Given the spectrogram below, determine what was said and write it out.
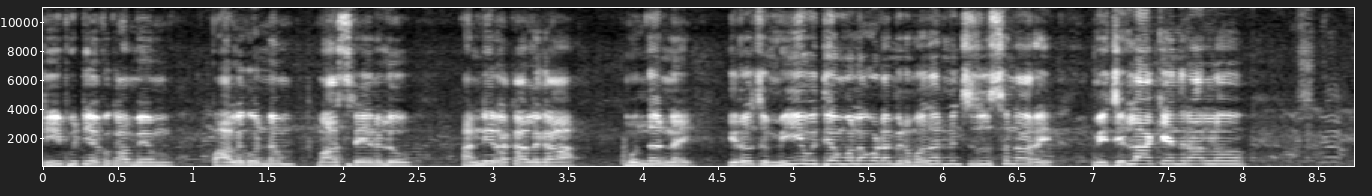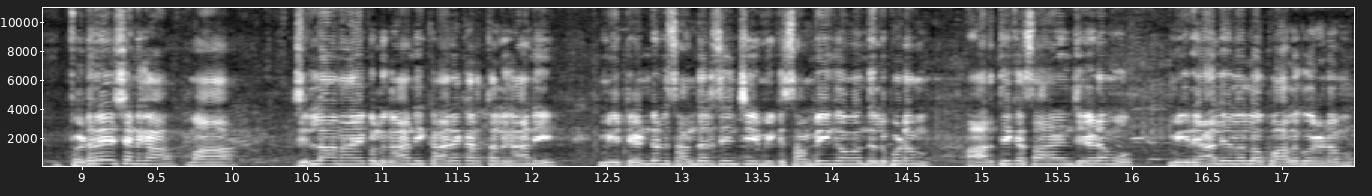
టీపీటీఎఫ్గా మేము పాల్గొన్నాం. మా శ్రేణులు అన్ని రకాలుగా ముందున్నాయి. ఈరోజు మీ ఉద్యమంలో కూడా మీరు మొదటి నుంచి చూస్తున్నారు. మీ జిల్లా కేంద్రాల్లో ఫెడరేషన్గా మా జిల్లా నాయకులు కానీ కార్యకర్తలు కానీ మీ టెంటును సందర్శించి మీకు సంభింగం తెలుపడం ఆర్థిక సహాయం చేయడము మీ ర్యాలీలలో పాల్గొనడం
